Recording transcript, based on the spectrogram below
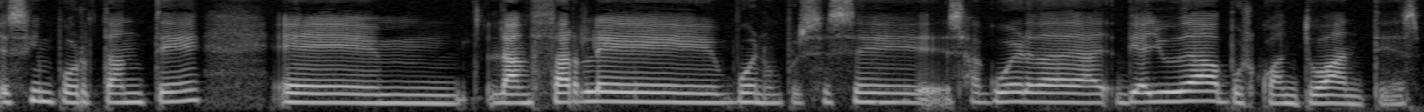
es importante em, lanzarle, bueno, pues ese, esa cuerda de ayuda pues cuanto antes,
